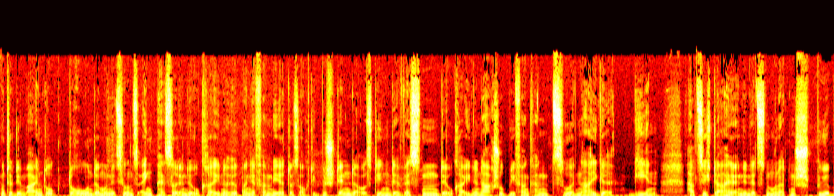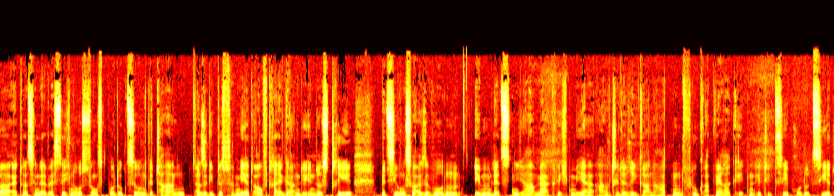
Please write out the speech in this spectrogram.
Unter dem Eindruck drohender Munitionsengpässe in der Ukraine hört man ja vermehrt, dass auch die Bestände, aus denen der Westen der Ukraine Nachschub liefern kann, zur Neige gehen. Hat sich daher in den letzten Monaten spürbar etwas in der westlichen Rüstungsproduktion getan. Also gibt es vermehrt Aufträge an die Industrie, beziehungsweise wurden im letzten Jahr merklich mehr Artilleriegranaten, Flugabwehrraketen etc. produziert,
